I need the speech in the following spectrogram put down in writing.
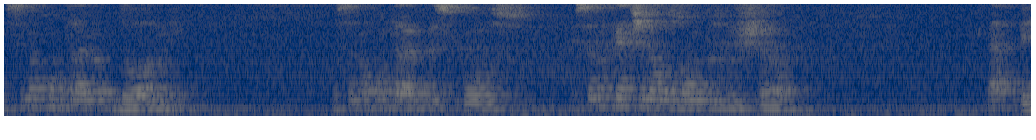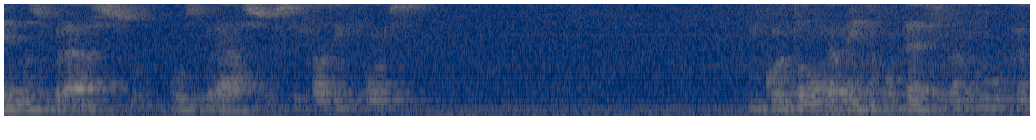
Você não contrai o abdômen, você não contrai o pescoço, você não quer tirar os ombros do chão. É apenas o braço os braços que fazem força. Enquanto o alongamento acontece na nuca,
